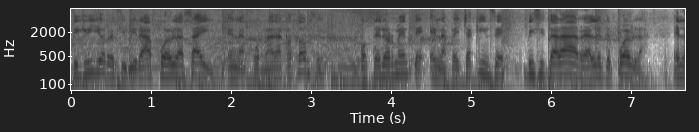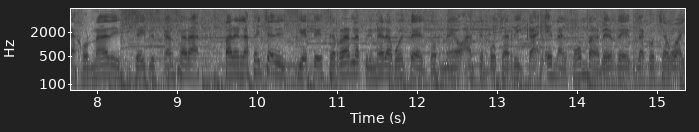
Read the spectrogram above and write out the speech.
Tigrillo recibirá a Puebla SAI en la jornada 14. Posteriormente, en la fecha 15, visitará a Reales de Puebla. En la jornada 16 descansará para en la fecha 17 cerrar la primera vuelta del torneo ante Poza Rica en Alfombra Verde de Tlacochaguaya.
